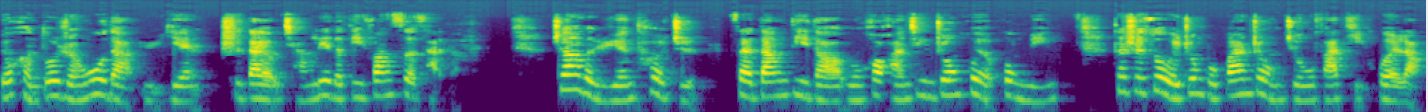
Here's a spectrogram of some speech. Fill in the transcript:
有很多人物的语言是带有强烈的地方色彩的。这样的语言特质在当地的文化环境中会有共鸣，但是作为中国观众就无法体会了。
